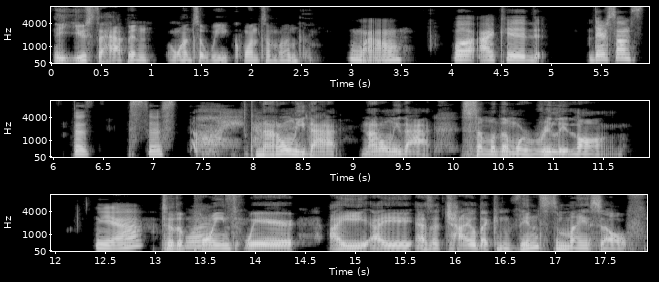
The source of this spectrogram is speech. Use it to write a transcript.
it used to happen once a week, once a month. Wow. Well, I could. There's some. The. the oh, I hate that. Not only that, not only that, some of them were really long Yeah. to the What? point where I, I, as a child, I convinced myself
